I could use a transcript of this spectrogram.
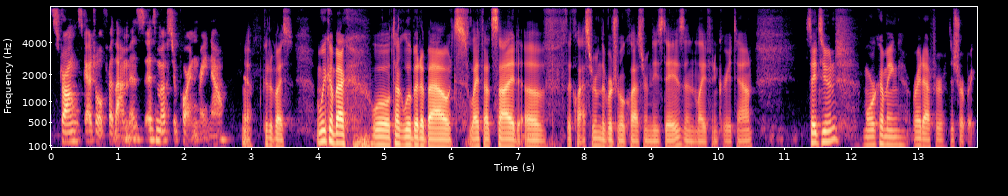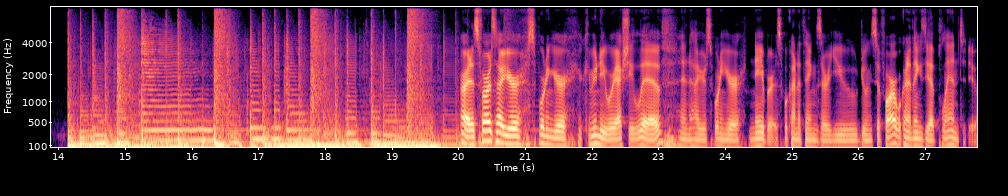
strong schedule for them is is most important right now. Yeah, good advice. When we come back, we'll talk a little bit about life outside of the classroom, the virtual classroom these days, and life in Koreatown. Stay tuned. More coming right after the short break. All right, as far as how you're supporting your, your community where you actually live and how you're supporting your neighbors, what kind of things are you doing so far? What kind of things do you have planned to do?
